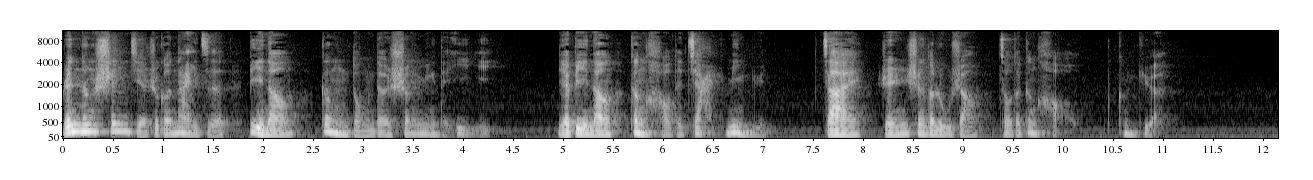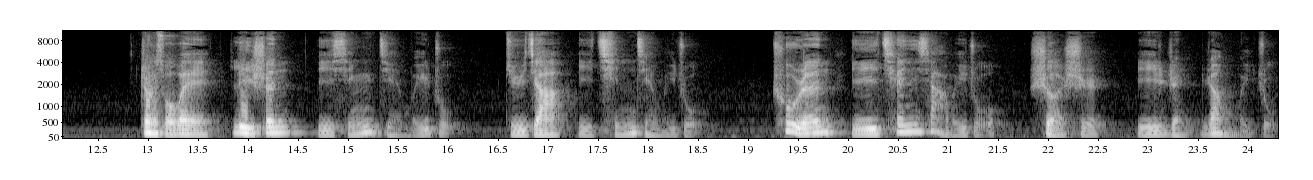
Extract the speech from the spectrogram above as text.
人能深解这个“耐”字，必能更懂得生命的意义，也必能更好的驾驭命运。在人生的路上走得更好、更远。正所谓立身以行俭为主，居家以勤俭为主，处人以谦下为主，涉世以忍让为主。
